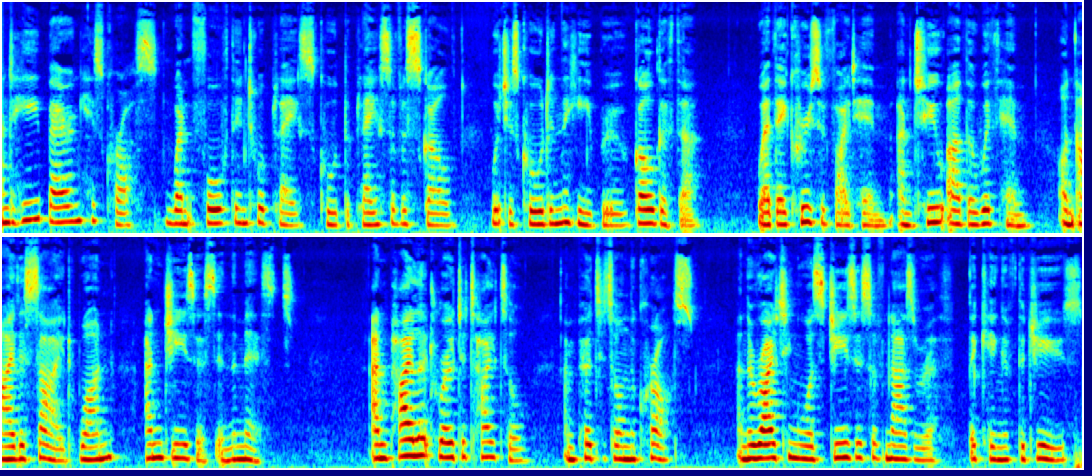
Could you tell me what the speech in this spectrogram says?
And he, bearing his cross, went forth into a place called the place of a skull, which is called in the Hebrew Golgotha, where they crucified him and two other with him on either side, one and Jesus in the midst. And Pilate wrote a title and put it on the cross, and the writing was Jesus of Nazareth, the King of the Jews.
